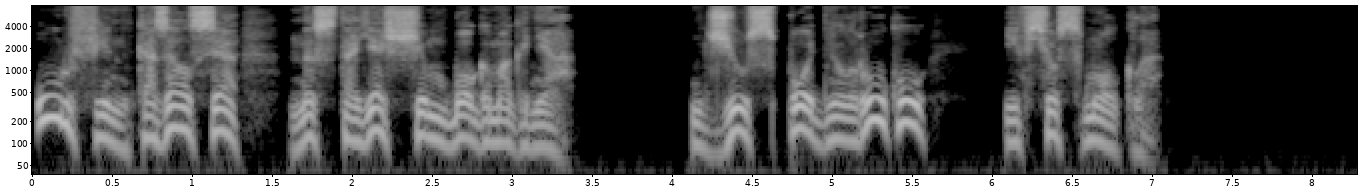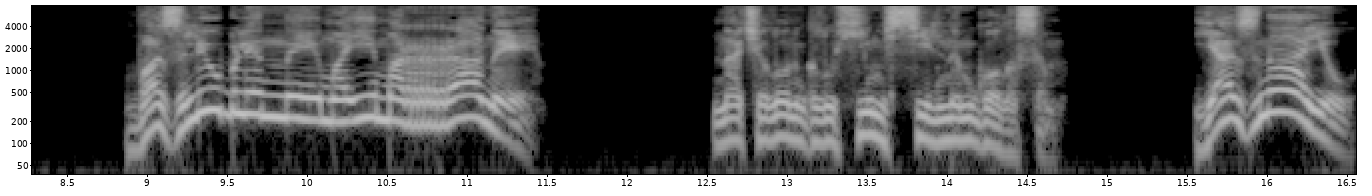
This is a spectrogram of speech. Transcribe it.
Урфин казался настоящим богом огня. Джус поднял руку, и все смолкло. «Возлюбленные мои марраны!» — начал он глухим, сильным голосом. Я знаю,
